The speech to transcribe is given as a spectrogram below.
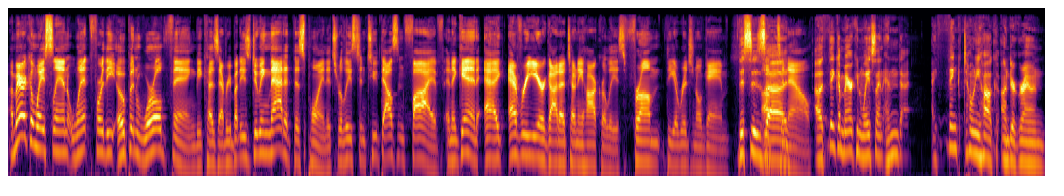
American Wasteland went for the open world thing because everybody's doing that at this point. It's released in 2005, and again, every year got a Tony Hawk release from the original game. This is Up uh, to now. I think American Wasteland, and I think Tony Hawk Underground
